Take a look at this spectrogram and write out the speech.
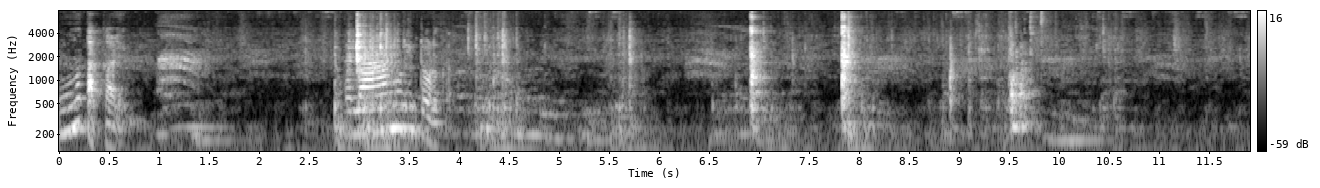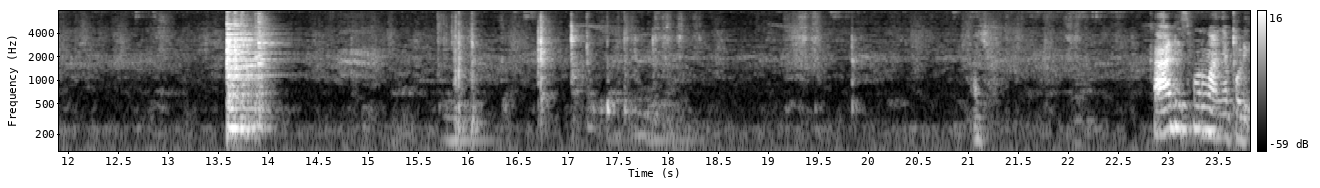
മൂന്ന് തക്കാളി. ഇതെല്ലാം കൂടി ഇട്ട് കൊടുക്കുക കാൽ ടീസ്പൂൺ മഞ്ഞൾപ്പൊടി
